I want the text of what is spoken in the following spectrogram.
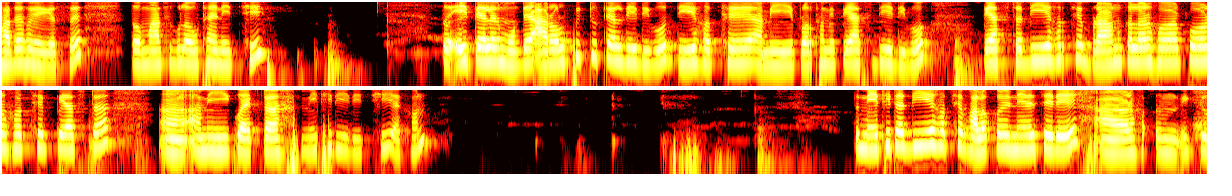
ভাজা হয়ে গেছে। তো মাছগুলো উঠায় নিচ্ছি। তো এই তেলের মধ্যে আর অল্প একটু তেল দিয়ে দিব। দিয়ে হচ্ছে আমি প্রথমে পেঁয়াজ দিয়ে দিব। পেঁয়াজটা দিয়ে হচ্ছে ব্রাউন কালার হওয়ার পর হচ্ছে পেঁয়াজটা আমি কয়েকটা মেথি দিয়ে দিচ্ছি এখন। তো মেথিটা দিয়ে হচ্ছে ভালো করে নেড়ে চেড়ে আর একটু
